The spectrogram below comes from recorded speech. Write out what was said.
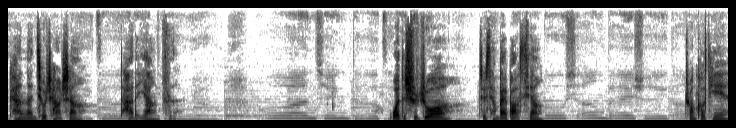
看篮球场上他的样子。我的书桌就像百宝箱，窗口贴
